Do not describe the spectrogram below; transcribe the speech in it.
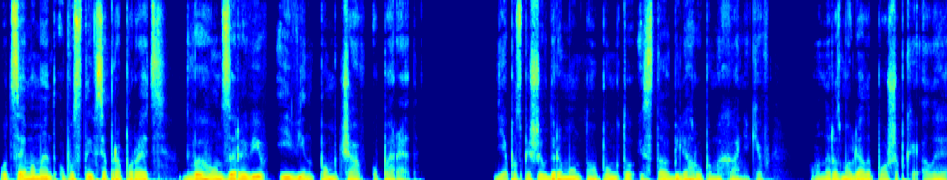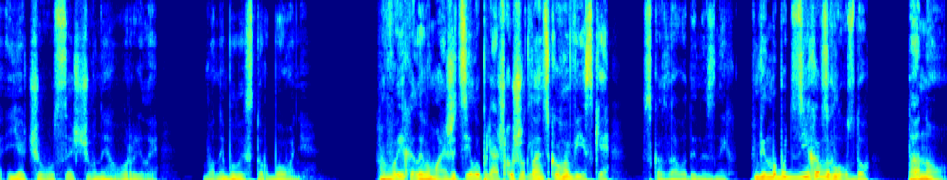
У цей момент опустився прапорець, двигун заревів, і він помчав уперед. Я поспішив до ремонтного пункту і став біля групи механіків. Вони розмовляли пошепки, але я чув усе, що вони говорили. Вони були стурбовані. Вихилив майже цілу пляшку шотландського віскі, сказав один із них. Він, мабуть, з'їхав з глузду. Та ну,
